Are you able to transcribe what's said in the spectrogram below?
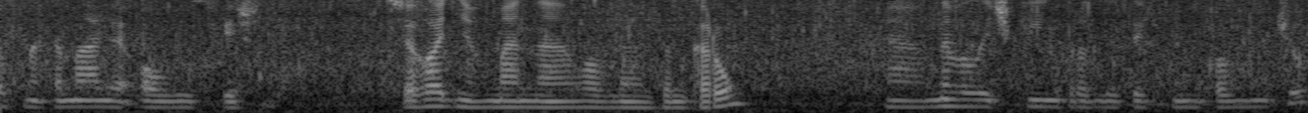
Вас на каналі Always Fishing. Сьогодні в мене ловля танкару. Е, Невеличке інтро для тих, хто ніколи не чув.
